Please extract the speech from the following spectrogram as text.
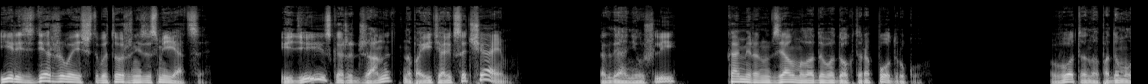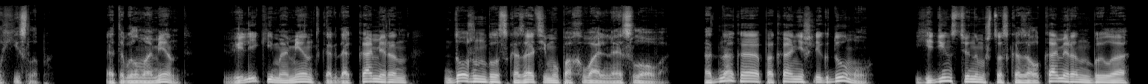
еле сдерживаясь, чтобы тоже не засмеяться. «Иди, — скажет Джанет, — напоить Алекса чаем». Когда они ушли, Камерон взял молодого доктора под руку. «Вот оно», — подумал Хислоп. Это был момент, великий момент, когда Камерон должен был сказать ему похвальное слово. Однако, пока они шли к дому, единственным, что сказал Камерон, было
